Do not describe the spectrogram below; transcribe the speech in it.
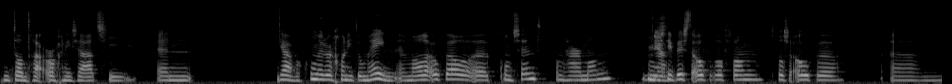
Een tantra-organisatie. En ja, we konden er gewoon niet omheen. En we hadden ook wel uh, consent van haar man. Dus die wist overal van. Het was open. Ehm,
